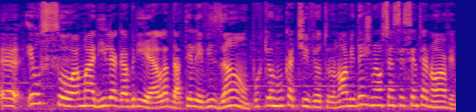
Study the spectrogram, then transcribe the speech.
é, eu sou a Marília Gabriela da televisão, porque eu nunca tive outro nome desde 1969.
